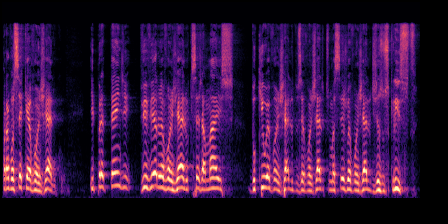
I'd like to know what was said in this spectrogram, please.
para você que é evangélico, e pretende viver um evangelho que seja mais do que o evangelho dos evangélicos, mas seja o evangelho de Jesus Cristo.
